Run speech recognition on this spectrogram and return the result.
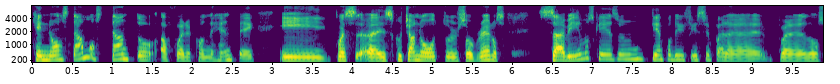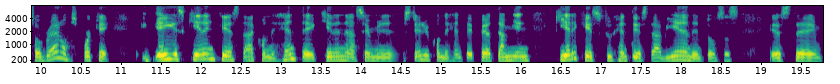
que no estamos tanto afuera con la gente y pues eh, escuchando otros obreros. Sabemos que es un tiempo difícil para, para los obreros porque ellos quieren que esté con la gente, quieren hacer ministerio con la gente, pero también quiere que su gente está bien. Entonces, este,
